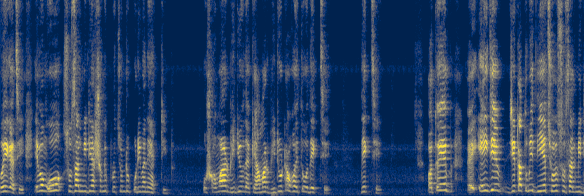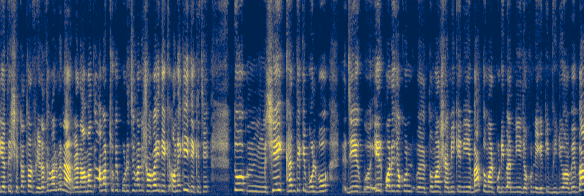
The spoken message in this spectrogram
হয়ে গেছে। এবং ও সোশ্যাল মিডিয়ার সঙ্গে প্রচণ্ড পরিমাণে অ্যাক্টিভ ও সবার ভিডিও দেখে, আমার ভিডিওটাও হয়তো ও দেখছে দেখছে। অতএব, এই যে যেটা তুমি দিয়েছ সোশ্যাল মিডিয়াতে সেটা তো আর ফেরাতে পারবে না। কারণ আমার আমার চোখে পড়েছে মানে সবাই দেখে, অনেকেই দেখেছে। তো সেইখান থেকে বলব যে, এরপরে যখন তোমার স্বামীকে নিয়ে বা তোমার পরিবার নিয়ে যখন নেগেটিভ ভিডিও হবে বা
